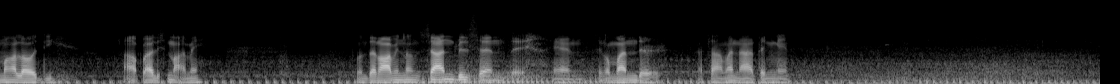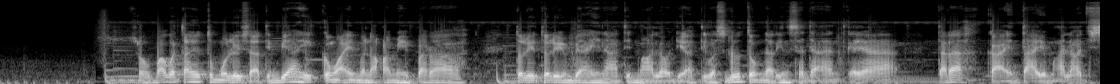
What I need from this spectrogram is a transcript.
Yun mga lodi. Ah, paalis na kami. Punta na kami ng San Vicente. Ayan, si Commander. Kasama natin ngayon. So, bago tayo tumuloy sa ating biyahe, kumain muna kami para tuloy-tuloy yung biyahe natin mga lodi. At iwas gutom na rin sa daan. Kaya, tara, kain tayo mga lodis.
